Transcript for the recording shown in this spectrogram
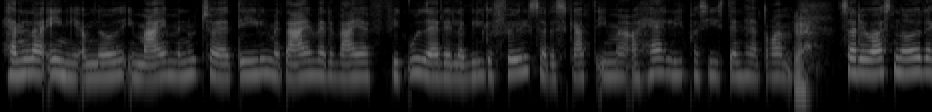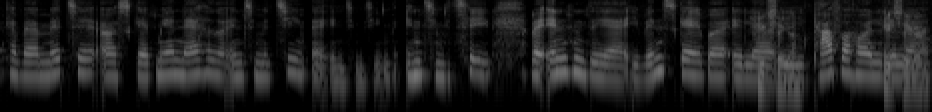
handler egentlig om noget i mig, men nu tør jeg dele med dig, hvad det var, jeg fik ud af det, eller hvilke følelser det skabte i mig, at have lige præcis den her drøm. Ja. Så er det jo også noget, der kan være med til at skabe mere nærhed og intimitet, uh, intimitet, intimitet hvad enten det er i venskaber, eller i parforhold, Helt eller sikkert.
